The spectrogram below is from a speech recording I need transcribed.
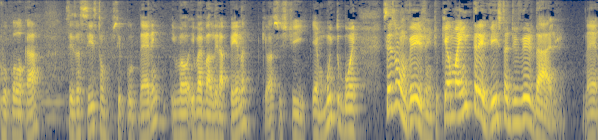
Vou colocar, vocês assistam se puderem e vai, e vai valer a pena, que eu assisti e é muito bom. Vocês vão ver, gente, o que é uma entrevista de verdade. Né?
